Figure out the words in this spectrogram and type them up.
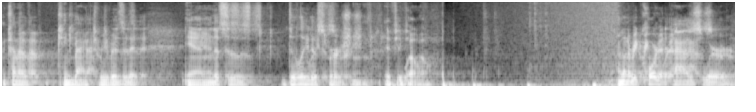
I kind of came back to revisit it, and this is the latest version, if you will. I'm going to record it as we're,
